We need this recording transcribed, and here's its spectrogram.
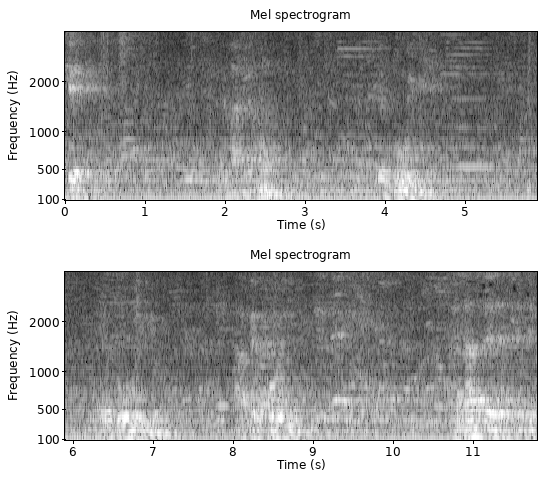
Ok. Avec lié. Ça, c'est Jeff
